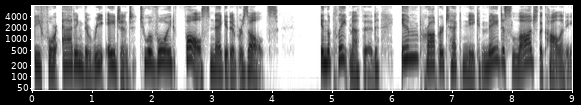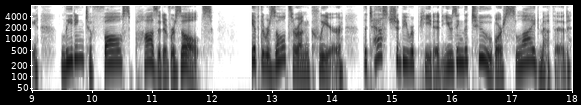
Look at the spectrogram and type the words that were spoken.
before adding the reagent to avoid false negative results. In the plate method, improper technique may dislodge the colony, leading to false positive results. If the results are unclear, the test should be repeated using the tube or slide method.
